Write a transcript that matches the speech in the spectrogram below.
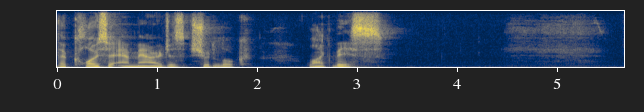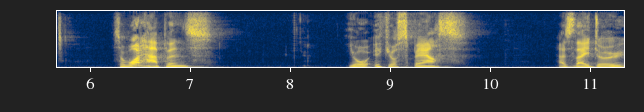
the closer our marriages should look like this. So, what happens your, if your spouse, as they do,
